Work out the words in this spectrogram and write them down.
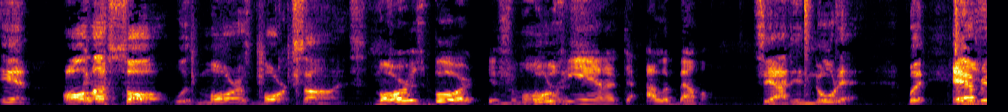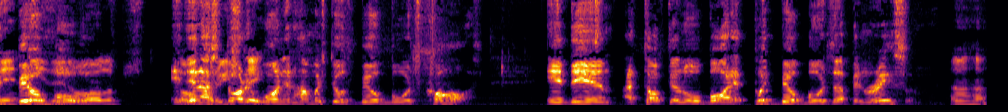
and all I saw was Morris Bart signs. Morris Bart is from Morris? Louisiana to Alabama. See, I didn't know that, but every in- billboard. all And then I started states. wondering how much those billboards cost. And then I talked to an old boy that put billboards up in Racer. Uh huh.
